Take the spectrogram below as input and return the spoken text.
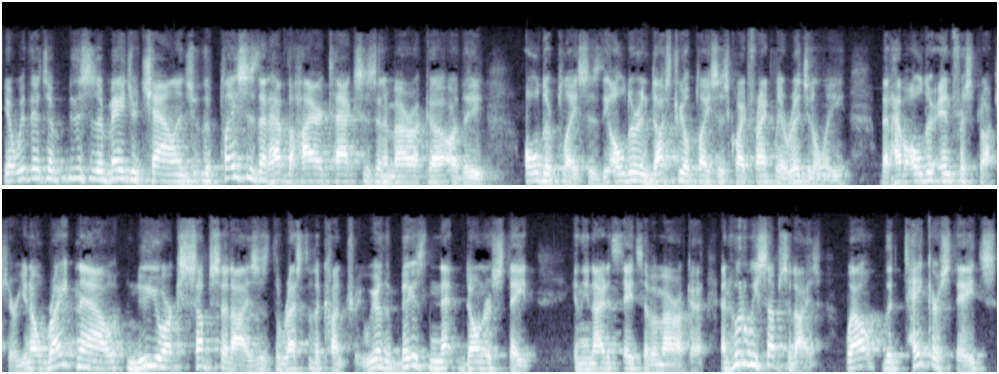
Yeah, a, this is a major challenge. The places that have the higher taxes in America are the older places, the older industrial places, quite frankly, originally, that have older infrastructure. You know, right now, New York subsidizes the rest of the country. We are the biggest net donor state in the United States of America. And who do we subsidize? Well, the taker states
